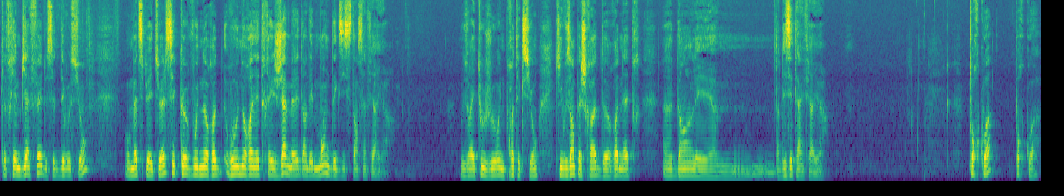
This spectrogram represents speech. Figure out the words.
quatrième bienfait de cette dévotion au maître spirituel, c'est que vous ne, vous ne renaîtrez jamais dans des mondes d'existence inférieurs vous aurez toujours une protection qui vous empêchera de renaître euh, dans, les, euh, dans des états inférieurs. Pourquoi? Pourquoi?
